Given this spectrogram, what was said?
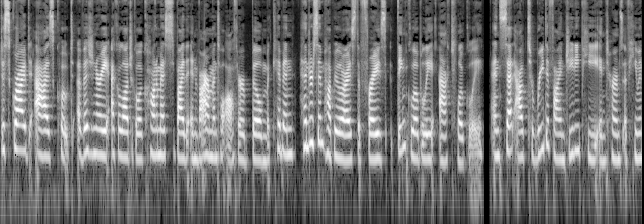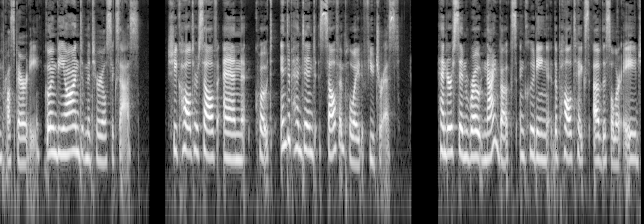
Described as, quote, a visionary ecological economist by the environmental author Bill McKibben, Henderson popularized the phrase think globally, act locally, and set out to redefine GDP in terms of human prosperity, going beyond material success. She called herself an, quote, independent, self employed futurist. Henderson wrote nine books, including The Politics of the Solar Age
